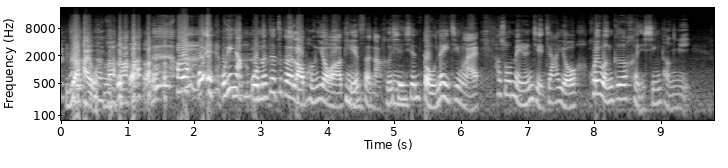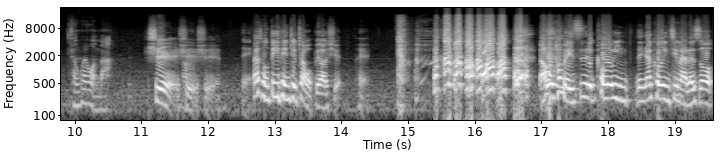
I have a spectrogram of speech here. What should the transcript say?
你不要害我。好了，我哎、我跟你讲，我们的这个老朋友啊，铁粉啊，何先先抖内进来，他说：“美人姐加油，辉文哥很心疼你。”陈辉文吧，是是是，对他从第一天就叫我不要选，嘿。然后他每次扣印，人家扣印进来的时候，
